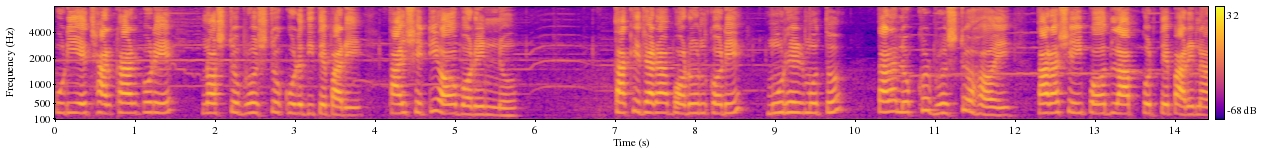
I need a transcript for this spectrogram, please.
পুড়িয়ে ছাড়খাড় করে নষ্ট ভ্রষ্ট করে দিতে পারে, তাই সেটি অবরেণ্য। তাকে যারা বরণ করে মূঢ়ের মতো, তারা লক্ষ্য ভ্রষ্ট হয়, তারা সেই পদ লাভ করতে পারে না,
